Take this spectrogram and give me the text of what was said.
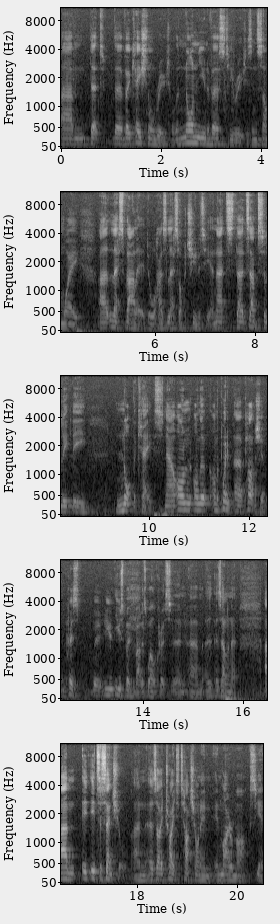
um, that the vocational route or the non-university route is in some way uh, less valid or has less opportunity, and that's that's absolutely not the case. Now, on, on the on the point of uh, partnership, and Chris, you, you spoke about as well, Chris, and, um, as Eleanor, um, it, it's essential. And as I tried to touch on in, in my remarks, you know,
